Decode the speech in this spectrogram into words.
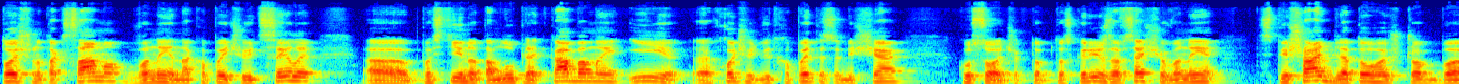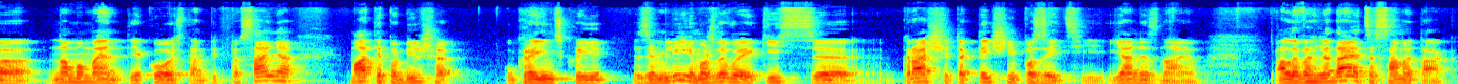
точно так само вони накопичують сили, постійно там луплять кабами і хочуть відхопити собі ще кусочок. Тобто, скоріш за все, що вони спішать для того, щоб е, на момент якогось там підписання мати побільше української землі і, можливо, якісь е, кращі тактичні позиції. Я не знаю. Але виглядає це саме так,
